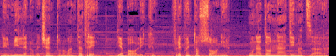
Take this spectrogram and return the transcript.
Nel 1993 Diabolic frequentò Sonia, una donna di Mazzara,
